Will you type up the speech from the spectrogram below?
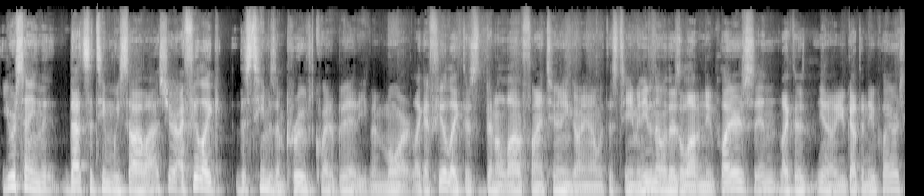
you were saying that that's the team we saw last year. I feel like this team has improved quite a bit, even more. Like I feel like there's been a lot of fine tuning going on with this team, and even though there's a lot of new players in, like there's you know you've got the new players,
